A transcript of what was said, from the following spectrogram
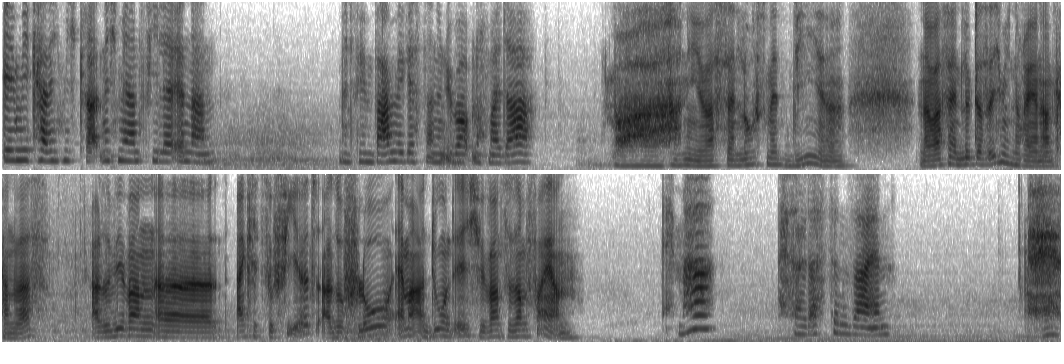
irgendwie kann ich mich gerade nicht mehr an viel erinnern. Mit wem waren wir gestern denn überhaupt noch mal da? Boah, Honey, was ist denn los mit dir? Na, was für ein Glück, dass ich mich noch erinnern kann, was? Also wir waren äh, eigentlich zu viert, also Flo, Emma, du und ich, wir waren zusammen feiern. Emma? Wer soll das denn sein? Hä?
